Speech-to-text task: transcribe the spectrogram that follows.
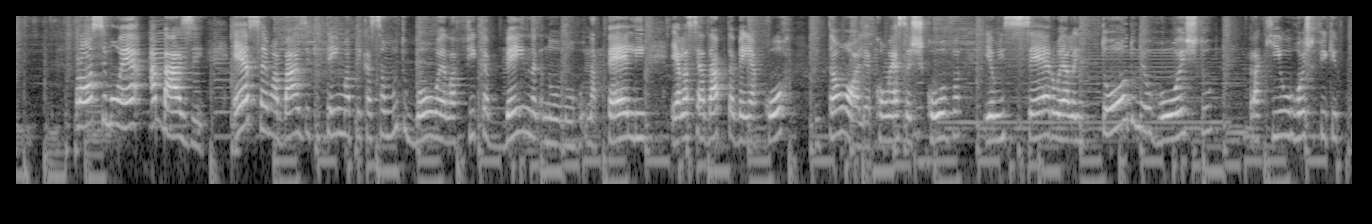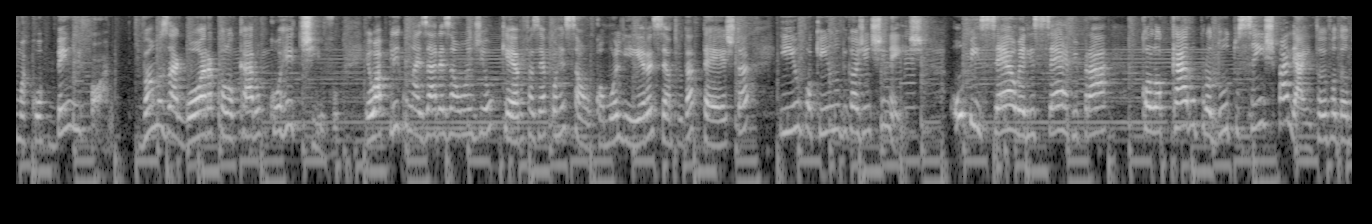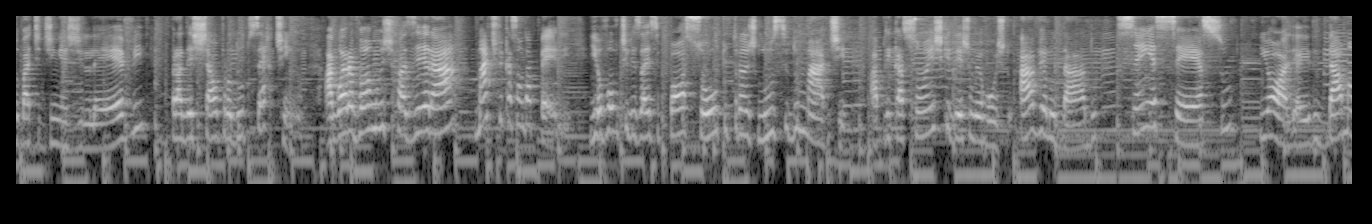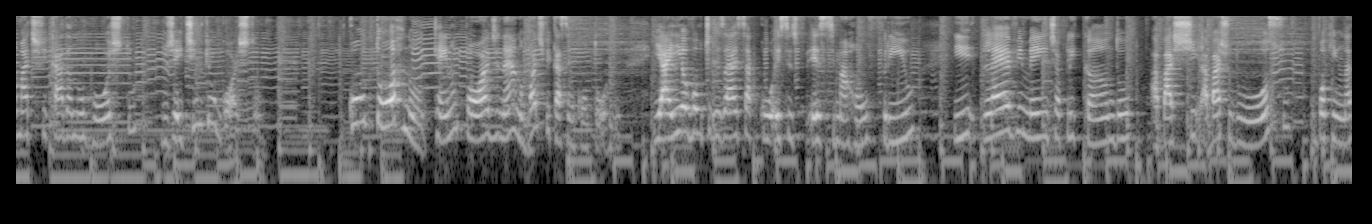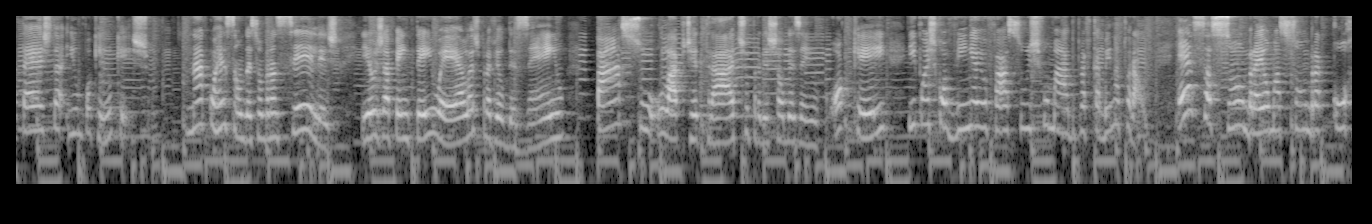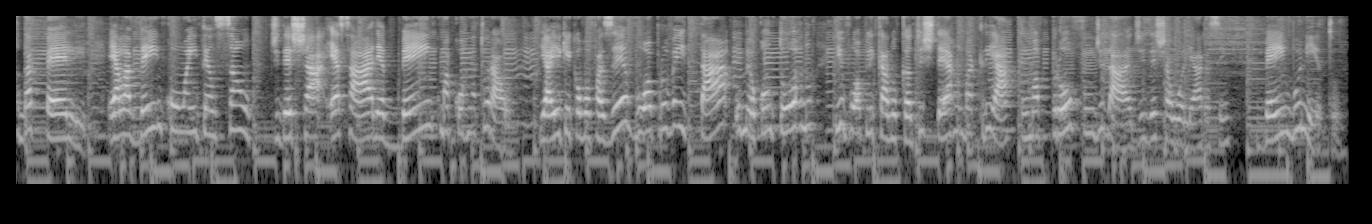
Próximo é a base. Essa é uma base que tem uma aplicação muito boa, ela fica bem na, no, no, na pele, ela se adapta bem à cor. Então, olha, com essa escova eu insero ela em todo o meu rosto para que o rosto fique com uma cor bem uniforme. Vamos agora colocar o corretivo. Eu aplico nas áreas onde eu quero fazer a correção, como olheiras, centro da testa e um pouquinho no bigodinho chinês. O pincel ele serve para colocar o produto sem espalhar. Então eu vou dando batidinhas de leve para deixar o produto certinho. Agora vamos fazer a matificação da pele. E eu vou utilizar esse pó solto translúcido mate. Aplicações que deixam meu rosto aveludado, sem excesso. E olha, ele dá uma matificada no rosto do jeitinho que eu gosto. Contorno, quem não pode, né? Não pode ficar sem contorno. E aí eu vou utilizar essa cor, esse, esse marrom frio e levemente aplicando abaixo, abaixo do osso, um pouquinho na testa e um pouquinho no queixo. Na correção das sobrancelhas, eu já penteio elas para ver o desenho, passo o lápis retrátil para deixar o desenho ok e com a escovinha eu faço o esfumado para ficar bem natural. Essa sombra é uma sombra cor da pele. Ela vem com a intenção de deixar essa área bem com uma cor natural. E aí o que, que eu vou fazer? Vou aproveitar o meu contorno e vou aplicar no canto externo para criar uma profundidade e deixar o olhar assim bem bonito.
